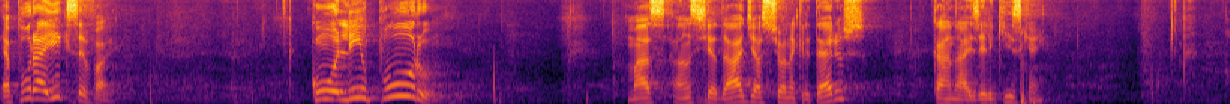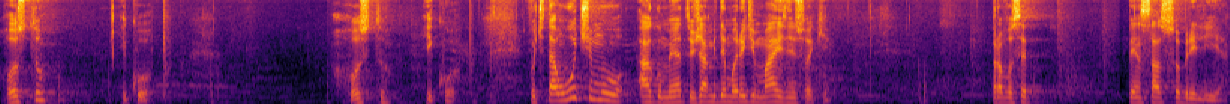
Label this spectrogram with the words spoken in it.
É por aí que você vai com o olhinho puro. Mas a ansiedade aciona critérios carnais. Ele quis quem? Rosto e corpo. Rosto e corpo. Vou te dar um último argumento, já me demorei demais nisso aqui. Para você pensar sobre Lia.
